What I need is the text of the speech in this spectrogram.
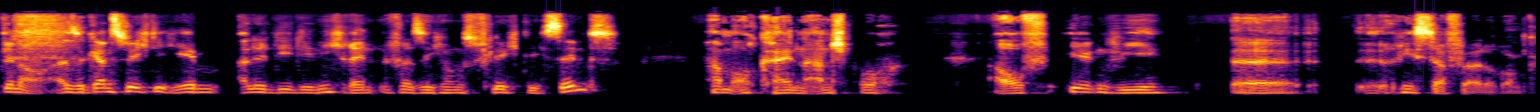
genau. Also ganz wichtig eben, alle die, die nicht rentenversicherungspflichtig sind, haben auch keinen Anspruch auf irgendwie äh, Riester-Förderung.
